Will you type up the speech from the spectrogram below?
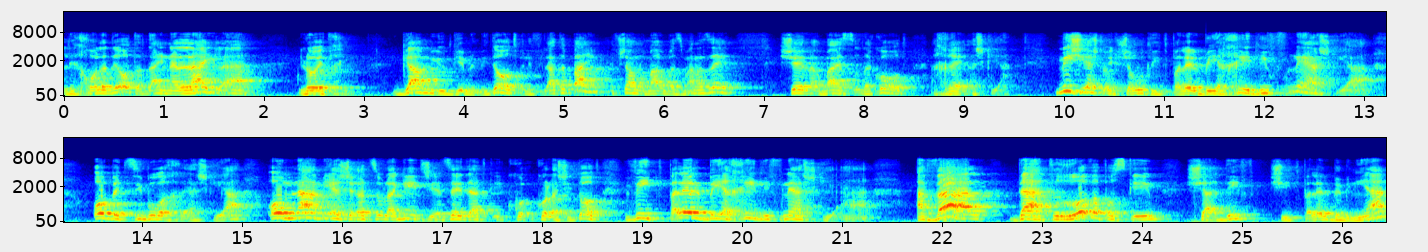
לכל הדעות עדיין הלילה לא התחיל. גם י"ג מידות ונפילת אפיים, אפשר לומר בזמן הזה של 14 דקות אחרי השקיעה. מי שיש לו אפשרות להתפלל ביחיד לפני השקיעה, או בציבור אחרי השקיעה, אמנם יש שרצו להגיד שיצא ידיעת כל השיטות ויתפלל ביחיד לפני השקיעה, אבל דעת רוב הפוסקים שעדיף שיתפלל במניין,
